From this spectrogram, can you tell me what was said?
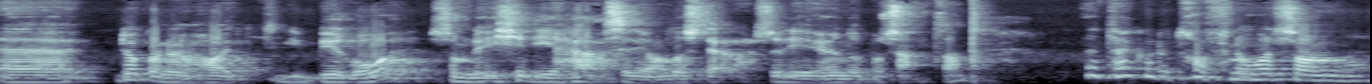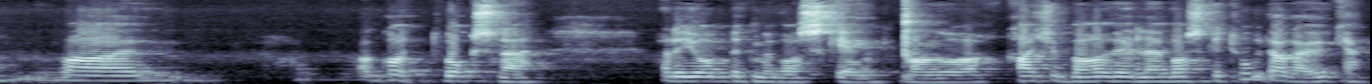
Eh, da kan du ha et byrå som det ikke de er her som de andre steder. Så de er 100% sant? Men tenk om du traff noen som var, var godt voksne, hadde jobbet med vasking mange år. Kanskje bare ville vaske to dager i uken.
